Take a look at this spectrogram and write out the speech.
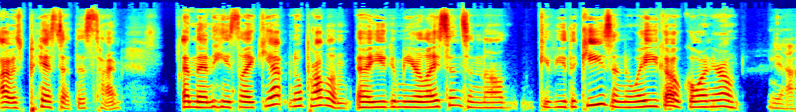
I was pissed at this time. And then he's like, "Yep, no problem. Uh, you give me your license, and I'll give you the keys, and away you go. Go on your own." Yeah.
